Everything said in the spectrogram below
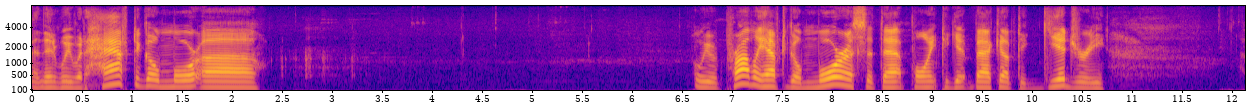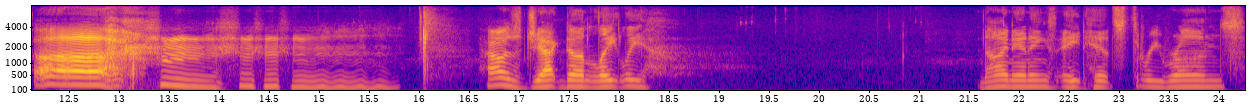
And then we would have to go more. Uh, we would probably have to go Morris at that point to get back up to Guidry. Uh, hmm. How has Jack done lately? Nine innings, eight hits, three runs.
